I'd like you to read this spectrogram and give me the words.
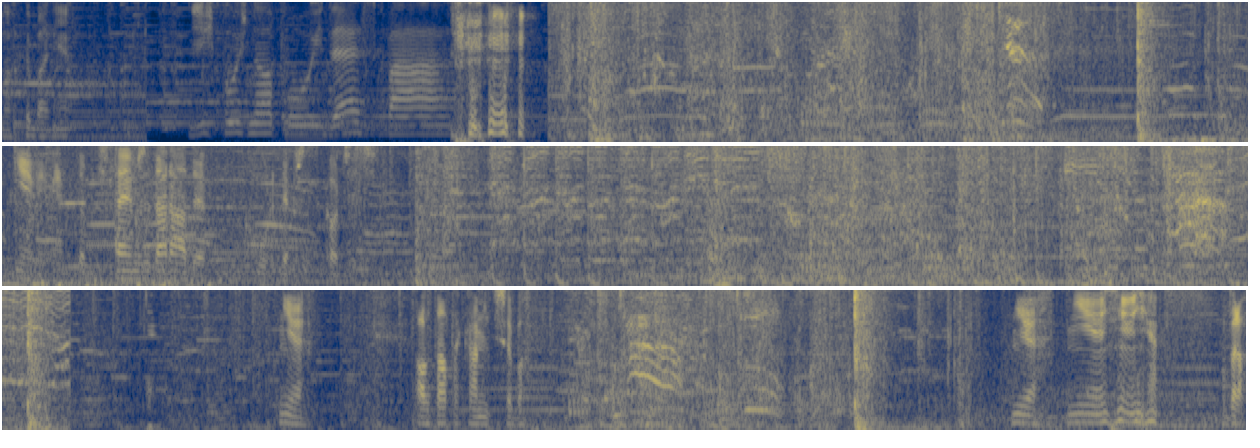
No chyba nie. Dziś późno pójdę spać. Nie wiem, jak to myślałem, że da radę. Kurde, przeskoczyć. Nie. Autoatakami trzeba. Nie, nie, nie, nie. Dobra,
